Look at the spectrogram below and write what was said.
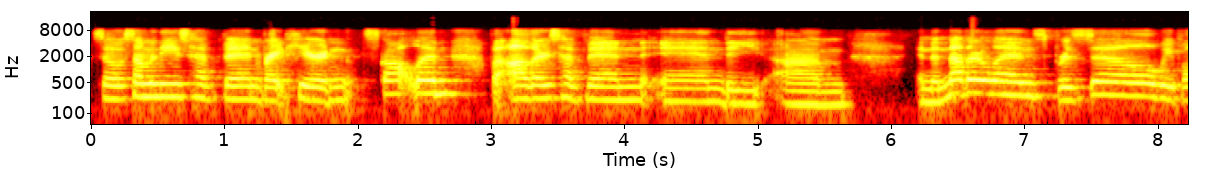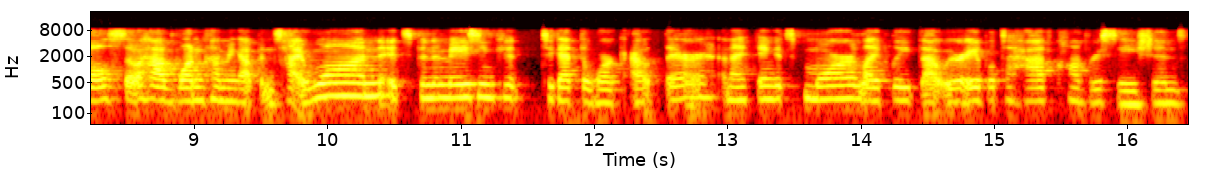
So some of these have been right here in Scotland, but others have been in the um, in the Netherlands, Brazil. We've also have one coming up in Taiwan. It's been amazing to get the work out there. And I think it's more likely that we're able to have conversations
